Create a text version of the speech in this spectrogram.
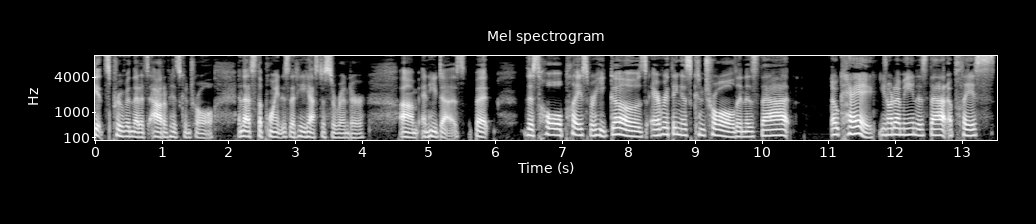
gets proven that it's out of his control. And that's the point is that he has to surrender um, and he does. But this whole place where he goes everything is controlled and is that okay? You know what i mean? Is that a place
